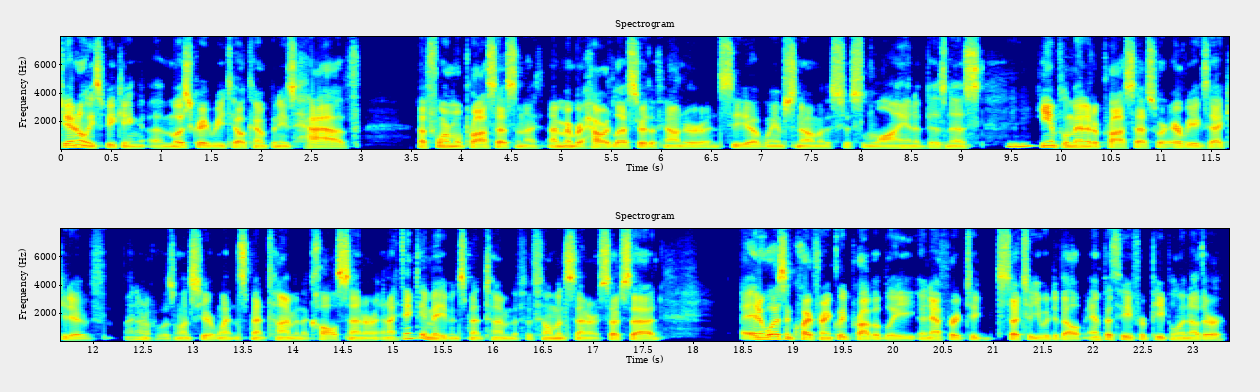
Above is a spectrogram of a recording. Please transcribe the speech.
generally speaking, uh, most great retail companies have a formal process. And I, I, remember Howard Lester, the founder and CEO of Williams Sonoma, this just lion of business. Mm-hmm. He implemented a process where every executive, I don't know if it was once a year, went and spent time in the call center. And I think they may even spent time in the fulfillment center, such that and it wasn't quite frankly probably an effort to such that you would develop empathy for people in other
